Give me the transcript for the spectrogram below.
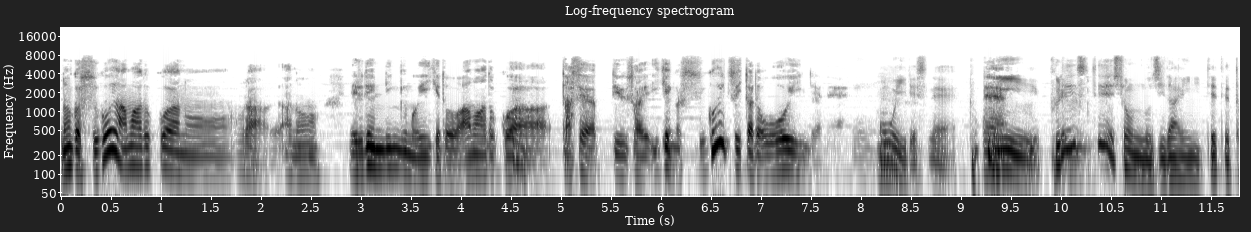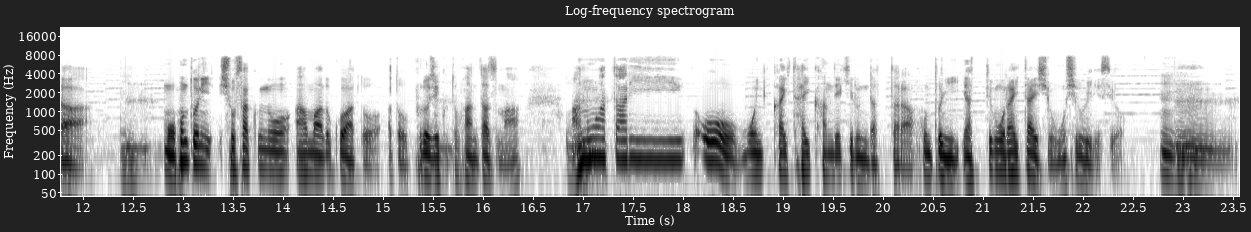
なんかすごいアーマードコアの、ほら、あの、エルデンリングもいいけど、アーマードコア出せやっていうさ、意見がすごいツイッターで多いんだよね。うん多いですね。特に、プレイステーションの時代に出てた、うん。もう本当に初作のアーマードコアと、あとプロジェクトファンタズマ、あのあたりをもう一回体感できるんだったら、本当にやってもらいたいし面白いですよ。う。うんん。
